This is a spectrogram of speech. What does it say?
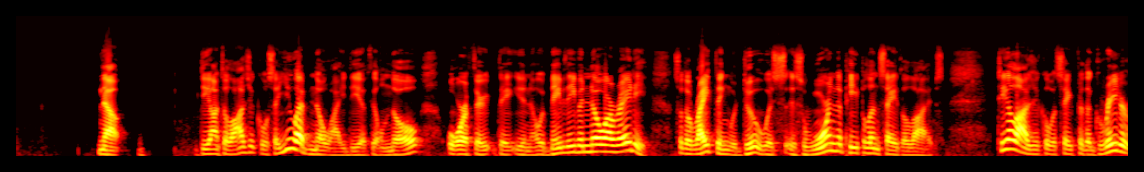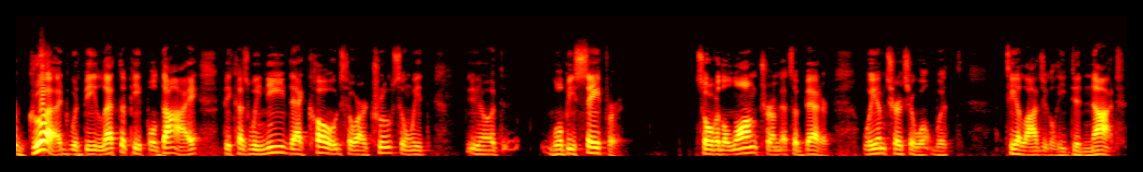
Now, deontological will say, you have no idea if they'll know or if they, they you know, maybe they even know already. So the right thing would do is, is warn the people and save the lives. Teleological would say for the greater good would be let the people die because we need that code so our troops and we, you know, will be safer. So over the long term, that's a better. William Churchill went with teleological. He did not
